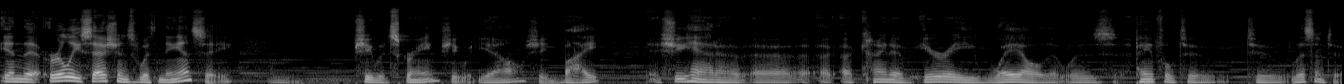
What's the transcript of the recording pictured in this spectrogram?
In the early sessions with Nancy, she would scream, she would yell, she'd bite. She had a, a, a kind of eerie wail that was painful to, to listen to.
